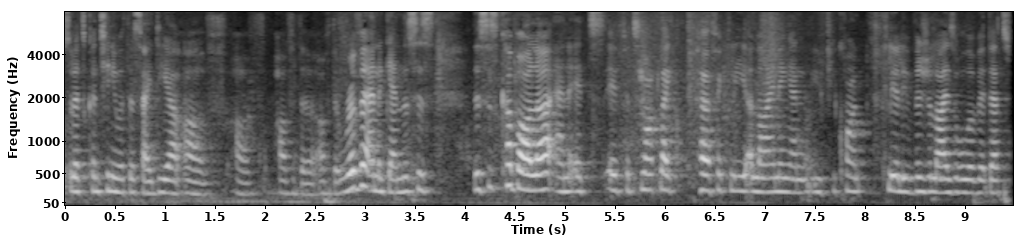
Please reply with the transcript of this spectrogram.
So let's continue with this idea of, of, of the of the river. And again, this is this is Kabbalah, and it's if it's not like perfectly aligning, and if you can't clearly visualize all of it, that's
